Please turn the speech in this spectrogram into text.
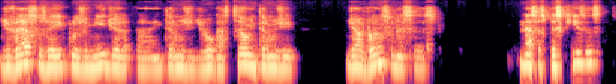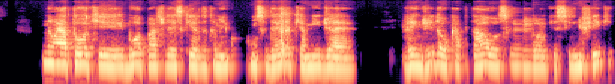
diversos veículos de mídia uh, em termos de divulgação, em termos de, de avanço nessas, nessas pesquisas. Não é à toa que boa parte da esquerda também considera que a mídia é vendida ao capital, ou seja o que signifique.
